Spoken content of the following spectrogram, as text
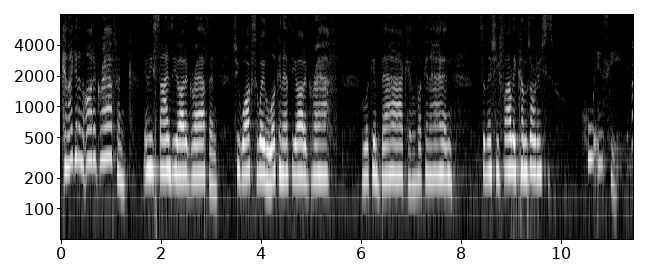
Can I get an autograph? And know, he signs the autograph and she walks away looking at the autograph, looking back and looking at it. And so then she finally comes over to me and she says, Who is he?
